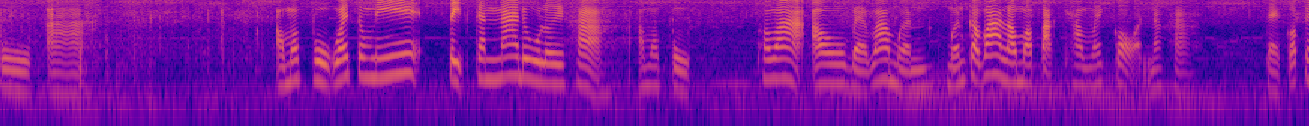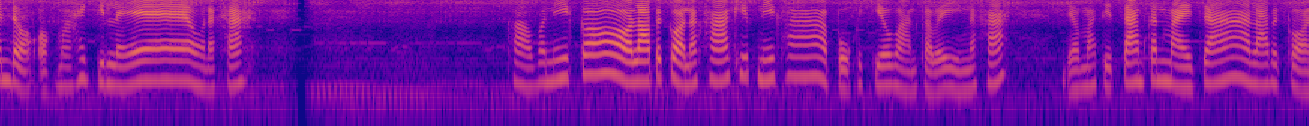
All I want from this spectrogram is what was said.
ปลูกอ่า เอามาปลูกไว้ตรงนี้ติดกันหน้าดูเลยค่ะ เอามาปลูก เพราะว่าเอาแบบว่าเหมือนเหมือนกับว่าเรามาปักชำไว้ก่อนนะคะ แต่ก็เป็นดอกออกมาให้กินแล้วนะคะ ค่ะวันนี้ก็ลาไปก่อนนะคะ คลิปนี้ค่ะปลูกกระเจียวหวานกับไอ้หญิงนะคะ เดี๋ยวมาติดตามกันใหม่จ้าลาไปก่อน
